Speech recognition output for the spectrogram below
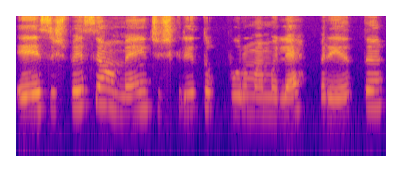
Esse, especialmente, escrito por uma mulher preta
